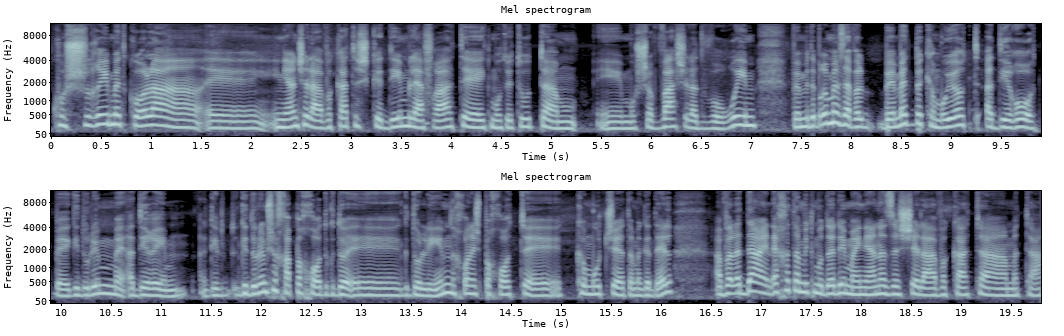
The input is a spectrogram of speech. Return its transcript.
קושרים את כל העניין של האבקת השקדים להפרעת אה, התמוטטות המושבה של הדבורים, ומדברים על זה, אבל באמת בכמויות אדירות, בגידולים אדירים. הגידולים שלך פחות גדול, אה, גדולים, נכון? יש פחות כמות שאתה מגדל, אבל עדיין, איך אתה מתמודד עם העניין הזה של האבקת המטע?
